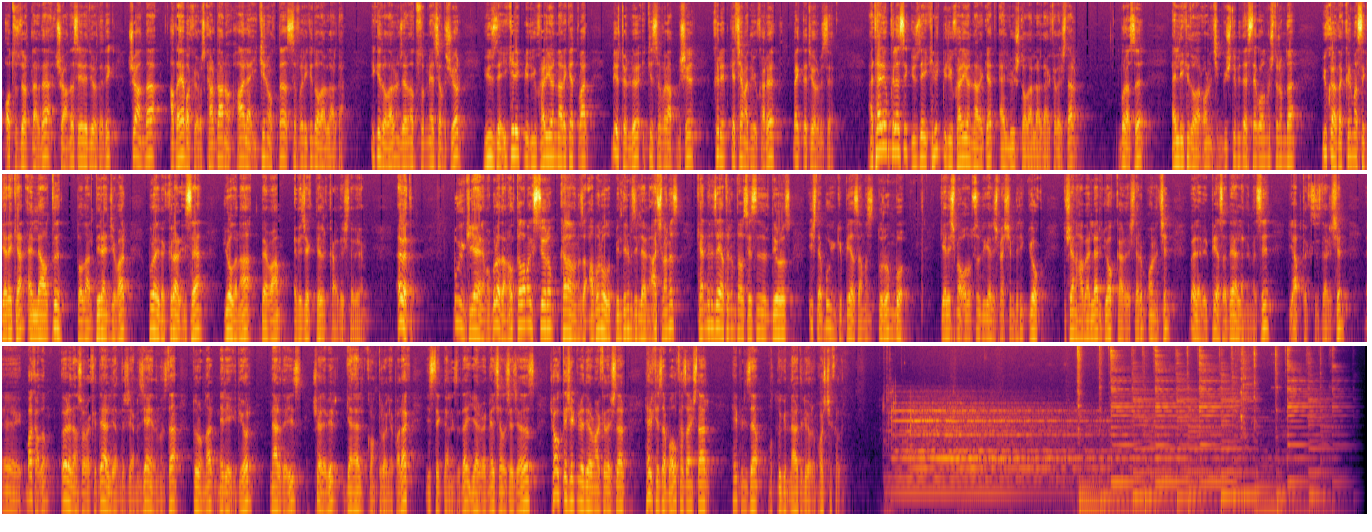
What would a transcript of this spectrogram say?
34'lerde şu anda seyrediyor dedik. Şu anda adaya bakıyoruz. Cardano hala 2.02 dolarlarda. 2 doların üzerine tutunmaya çalışıyor. %2'lik bir yukarı yönlü hareket var. Bir türlü 2.060'ı kırıp geçemedi yukarı. Bekletiyor bizi. Ethereum Klasik %2'lik bir yukarı yönlü hareket 53 dolarlarda arkadaşlar. Burası 52 dolar. Onun için güçlü bir destek olmuş durumda. Yukarıda kırması gereken 56 dolar direnci var. Burayı da kırar ise yoluna devam edecektir kardeşlerim. Evet. Bugünkü yayınımı burada noktalamak istiyorum. Kanalımıza abone olup bildirim zillerini açmanız kendinize yatırım tavsiyesidir diyoruz. İşte bugünkü piyasamız durum bu. Gelişme, olumsuz bir gelişme şimdilik yok. Düşen haberler yok kardeşlerim. Onun için böyle bir piyasa değerlendirmesi yaptık sizler için. Ee, bakalım öğleden sonraki değerlendireceğimiz yayınımızda durumlar nereye gidiyor, neredeyiz? Şöyle bir genel kontrol yaparak isteklerinize de yer vermeye çalışacağız. Çok teşekkür ediyorum arkadaşlar. Herkese bol kazançlar. Hepinize mutlu günler diliyorum. Hoşçakalın.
